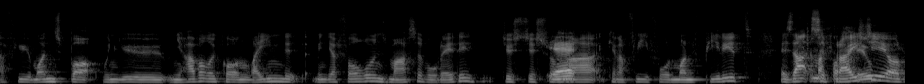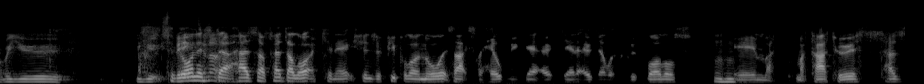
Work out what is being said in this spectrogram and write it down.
a few months, but when you when you have a look online, it- I mean your following's massive already. Just just from Yeah. that kind of three four month period. Is that first surprised you, or were you were you To be honest, expecting it has. I've had a lot of connections with people I know. It's actually helped me get out, get it out there with footballers. Mhm. Um, my, my tattooist has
